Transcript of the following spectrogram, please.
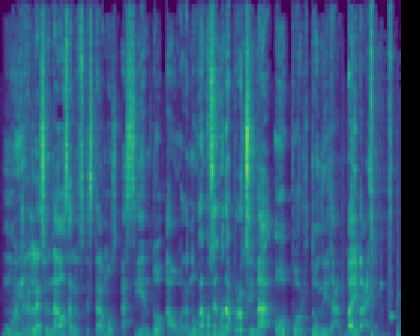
muy relacionados a los que estamos haciendo ahora. Nos vemos en una próxima oportunidad. Bye bye.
